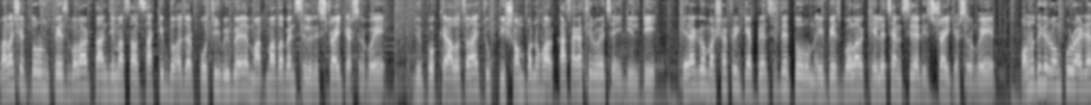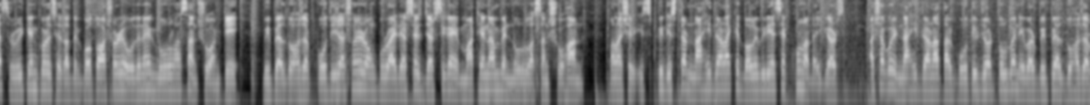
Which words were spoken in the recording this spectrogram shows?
বাংলাদেশের তরুণ পেস বোলার তানজিম হাসান সাকিব দু হাজার পঁচিশ বিপিএলে মাঠ মাতাবেন সিলেট স্ট্রাইকার্সের হয়ে। দুই পক্ষের আলোচনায় চুক্তি সম্পন্ন হওয়ার কাছাকাছি রয়েছে এই ডিলটি। এর আগেও মাশরাফির ক্যাপ্টেন্সিতে তরুণ এই পেস বোলার খেলেছেন সিলেট স্ট্রাইকার্সের হয়ে। অন্যদিকে রংপুর রাইডার্স রিটেন করেছে তাদের গত আসরের অধিনায়ক নুরুল হাসান সোহানকে। বিপিএল দু হাজার পঁচিশ আসরে রংপুর রাইডার্সের জার্সি গায়ে মাঠে নামবেন নুরুল হাসান সোহান। বাংলাদেশের স্পিড স্টার নাহিদ রানাকে দলে বেরিয়েছে খুলনা টাইগার্স। আশা করি নাহিদ রানা তার গতির জ্বর তুলবেন এবার বিপিএল দু হাজার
